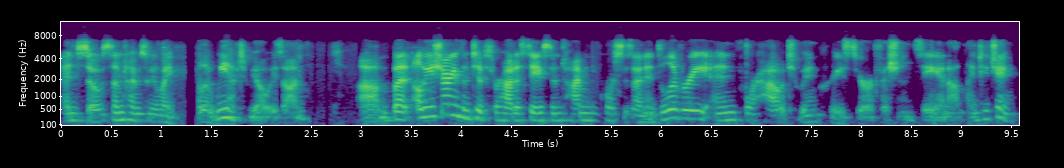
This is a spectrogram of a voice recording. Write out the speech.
and so sometimes we might feel that we have to be always on. Um, but I'll be sharing some tips for how to save some time in course design and delivery and for how to increase your efficiency in online teaching.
